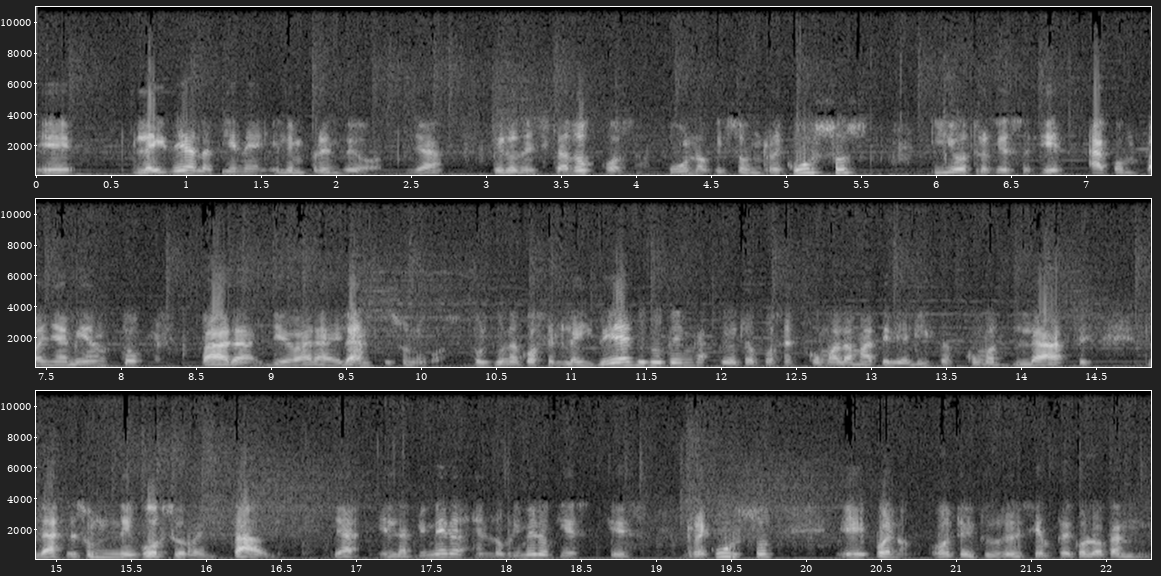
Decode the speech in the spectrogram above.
Eh, la idea la tiene el emprendedor, ¿ya? Pero necesita dos cosas, uno que son recursos y otro que es, acompañamiento para llevar adelante su negocio. Porque una cosa es la idea que tú tengas, pero otra cosa es cómo la materializas, cómo la haces, la haces un negocio rentable. ¿ya? En, la primera, en lo primero que es, es recursos, eh, bueno, otras instituciones siempre colocan,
